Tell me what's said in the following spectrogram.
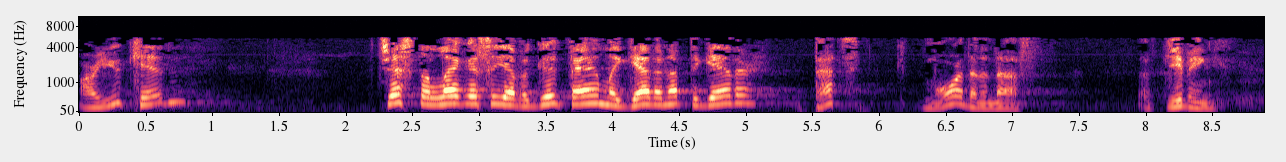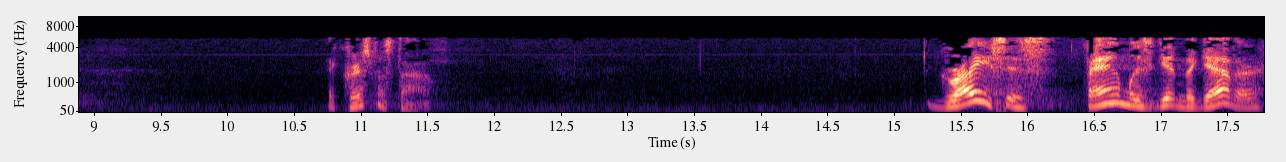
Are you kidding? Just the legacy of a good family gathering up together, that's more than enough of giving at Christmas time. Grace is families getting together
